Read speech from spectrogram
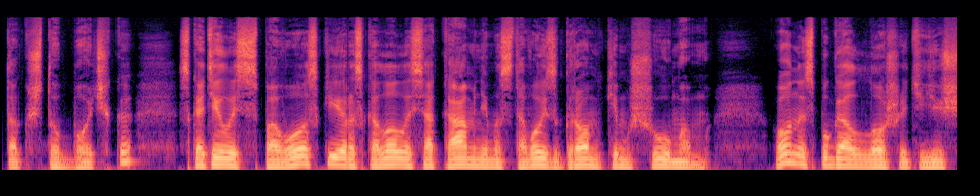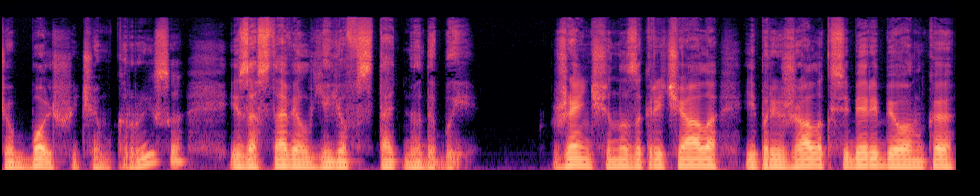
так что бочка скатилась с повозки и раскололась о камни мостовой с громким шумом. Он испугал лошадь еще больше, чем крыса, и заставил ее встать на дыбы. Женщина закричала и прижала к себе ребенка.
